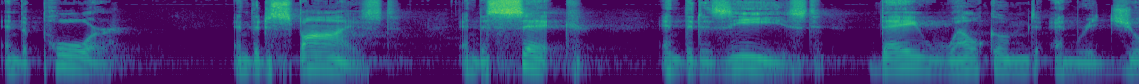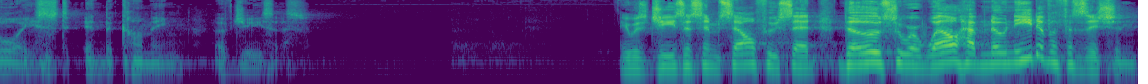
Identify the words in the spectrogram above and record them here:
and the poor and the despised and the sick and the diseased, they welcomed and rejoiced in the coming of Jesus. It was Jesus himself who said, Those who are well have no need of a physician,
